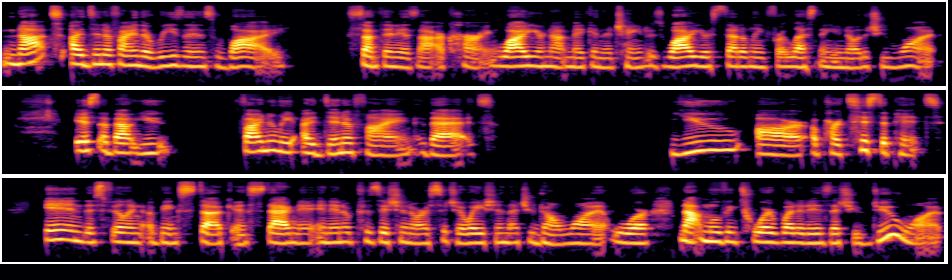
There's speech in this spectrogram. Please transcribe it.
not identifying the reasons why something is not occurring, why you're not making the changes, why you're settling for less than you know that you want. It's about you finally identifying that you are a participant in this feeling of being stuck and stagnant and in a position or a situation that you don't want or not moving toward what it is that you do want.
